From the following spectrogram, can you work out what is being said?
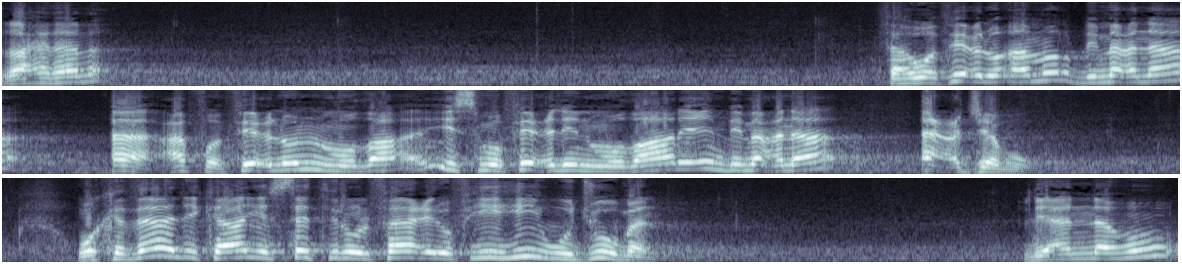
لاحظ هذا؟ فهو فعل أمر بمعنى آه عفوا فعل. اسم فعل مضارع بمعنى أعجب وكذلك يستتر الفاعل فيه وجوبا لأنه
